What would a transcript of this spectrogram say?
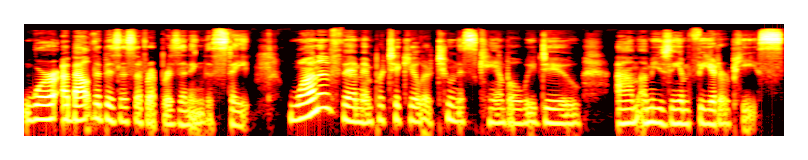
were about the business of representing the state. One of them, in particular, Tunis Campbell, we do um, a museum theater piece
